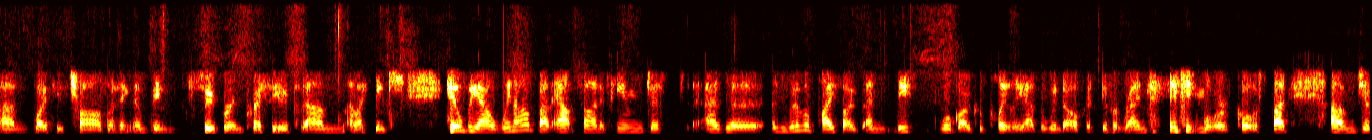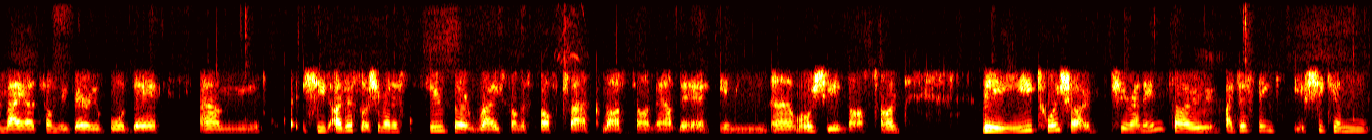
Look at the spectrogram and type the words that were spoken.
um, both his trials. I think they've been super impressive, um, and I think he'll be our winner. But outside of him, just as a as a bit of a place hope, and this will go completely out the window if it if it rains anymore, of course. But um, Jamea Tommy very aboard there. Um, she, I just thought she ran a super race on a soft track last time out there. In uh, what was she in last time? The toy show she ran in. So I just think if she can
